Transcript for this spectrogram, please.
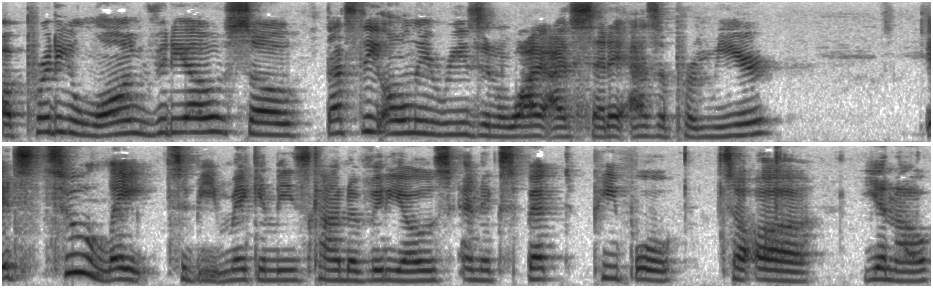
a pretty long video, so that's the only reason why I set it as a premiere. It's too late to be making these kind of videos and expect people to uh, you know.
